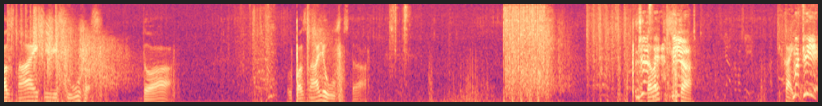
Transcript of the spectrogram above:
познаете весь ужас. Да. Вы познали ужас, да. Давайте сюда. Текайте. Макри!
